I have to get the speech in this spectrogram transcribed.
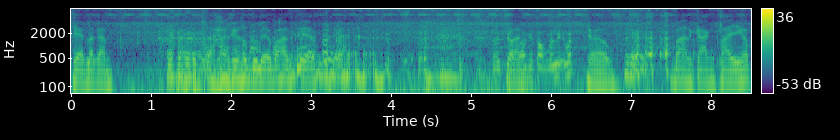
แทนแล้วกันบ้าน คุณตาก็ดูแลบ้านแทนเออเจ้าเราจะตอบกันเละวัดครับบ้านกลางไพรครับ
